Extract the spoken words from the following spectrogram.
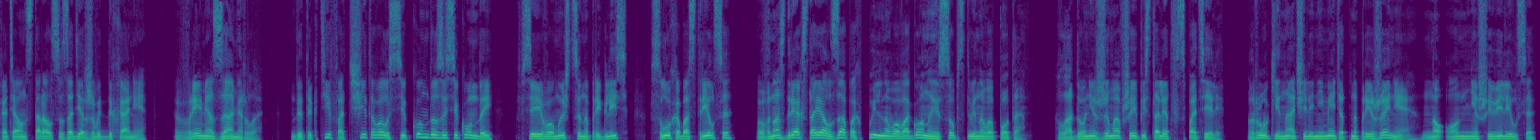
хотя он старался задерживать дыхание. Время замерло. Детектив отсчитывал секунду за секундой. Все его мышцы напряглись, слух обострился, в ноздрях стоял запах пыльного вагона и собственного пота. Ладони, сжимавшие пистолет, вспотели. Руки начали неметь от напряжения, но он не шевелился,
